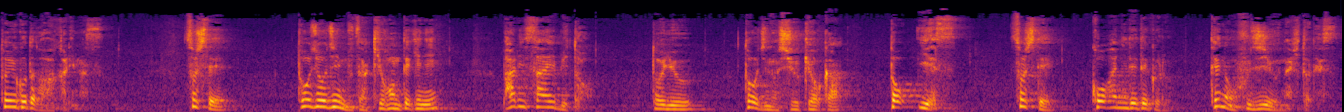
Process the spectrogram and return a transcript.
ということが分かります。そして登場人物は基本的にパリサイ人という当時の宗教家とイエス。そして後半に出てくる手の不自由な人です。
